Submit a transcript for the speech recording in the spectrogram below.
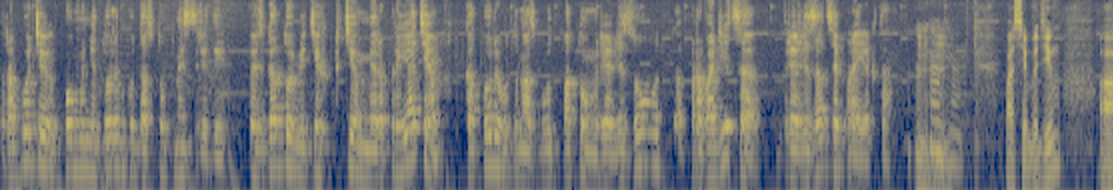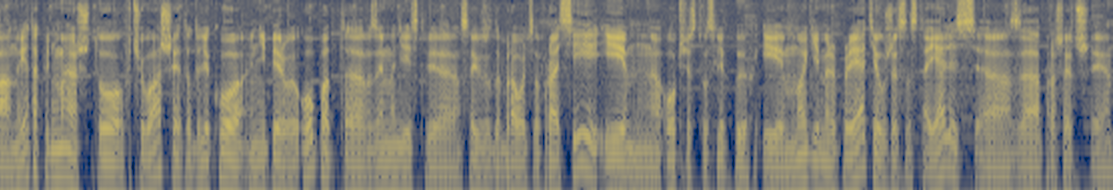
работе по мониторингу доступной среды. То есть готовить их к тем мероприятиям, которые вот у нас будут потом реализовывать, проводиться в реализации проекта. Угу. Спасибо, Дим. А, но я так понимаю, что в Чувашии это далеко не первый опыт э, взаимодействия Союза добровольцев России и Общества слепых. И многие мероприятия уже состоялись э, за прошедшие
